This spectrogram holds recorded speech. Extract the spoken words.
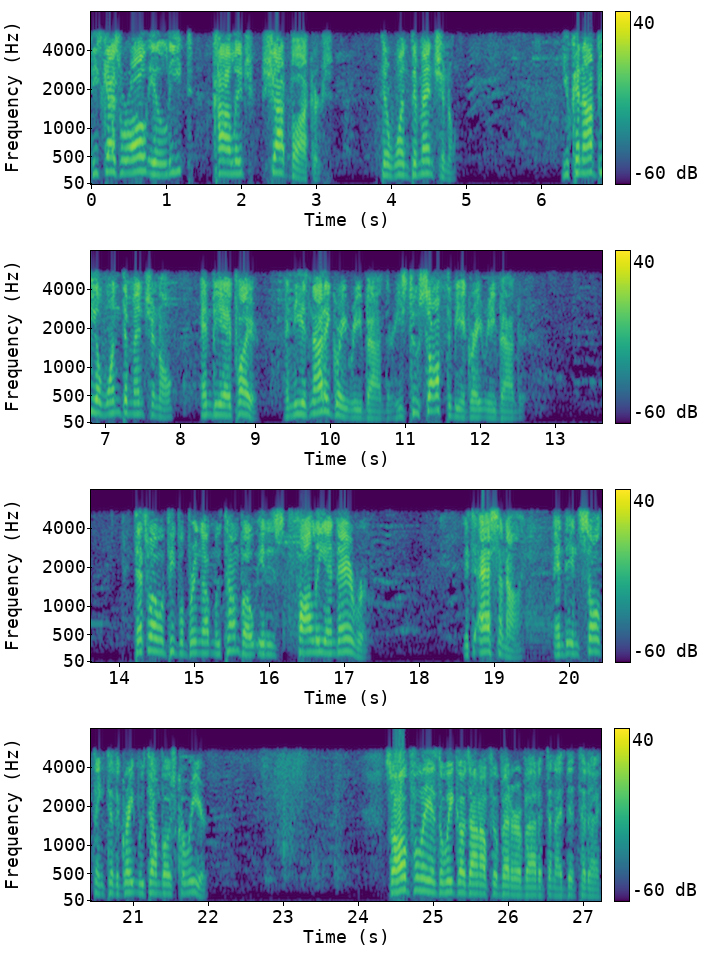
These guys were all elite college shot blockers. They're one-dimensional. You cannot be a one-dimensional NBA player. And he is not a great rebounder. He's too soft to be a great rebounder. That's why when people bring up Mutombo, it is folly and error. It's asinine and insulting to the great Mutombo's career. So hopefully as the week goes on, I'll feel better about it than I did today.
